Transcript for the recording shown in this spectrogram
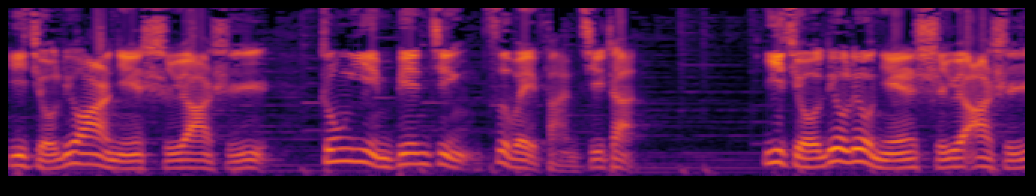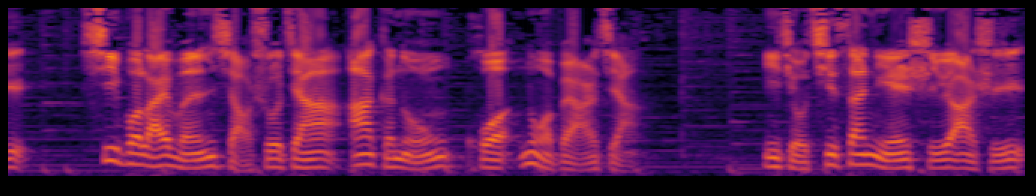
一九六二年十月二十日，中印边境自卫反击战。一九六六年十月二十日，希伯来文小说家阿格农获诺贝尔奖。一九七三年十月二十日，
